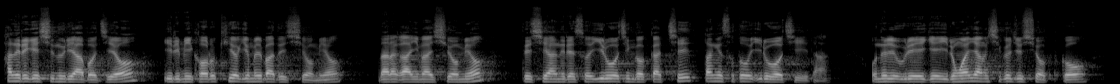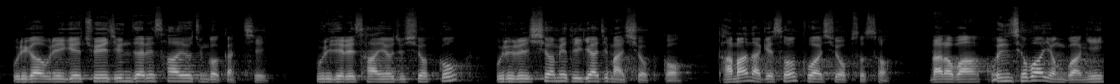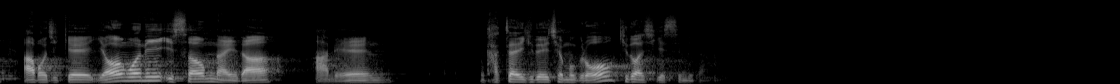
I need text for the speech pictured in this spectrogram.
하늘에 계신 우리 아버지여 이름이 거룩히 여김을 받으시오며 나라가 임하시오며 뜻이 하늘에서 이루어진 것 같이 땅에서도 이루어지이다. 오늘 우리에게 일용할 양식을 주시옵고 우리가 우리에게 죄 지은 자를 사하여 준 것 같이 우리 죄를 사하여 주시옵고 우리를 시험에 들게 하지 마시옵고 다만 악에서 구하시옵소서. 나라와 권세와 영광이 아버지께 영원히 있사옵나이다. 아멘. 각자의 기도의 제목으로 기도하시겠습니다.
